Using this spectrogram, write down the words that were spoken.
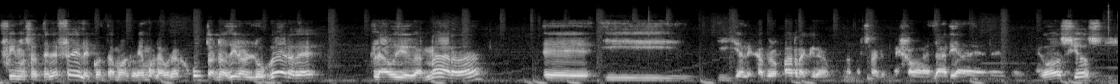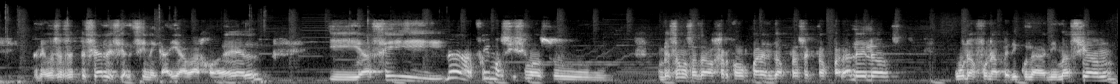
Fuimos a Telefe, le contamos que queríamos laburar juntos, nos dieron luz verde, Claudio y Bernarda. Eh, y, Alejandro Parra, que era una persona que manejaba el área de, negocios, de negocios especiales, y el cine caía abajo de él. Y así, nada, fuimos, hicimos un. Empezamos a trabajar con Juan en dos proyectos paralelos. Uno fue una película de animación,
